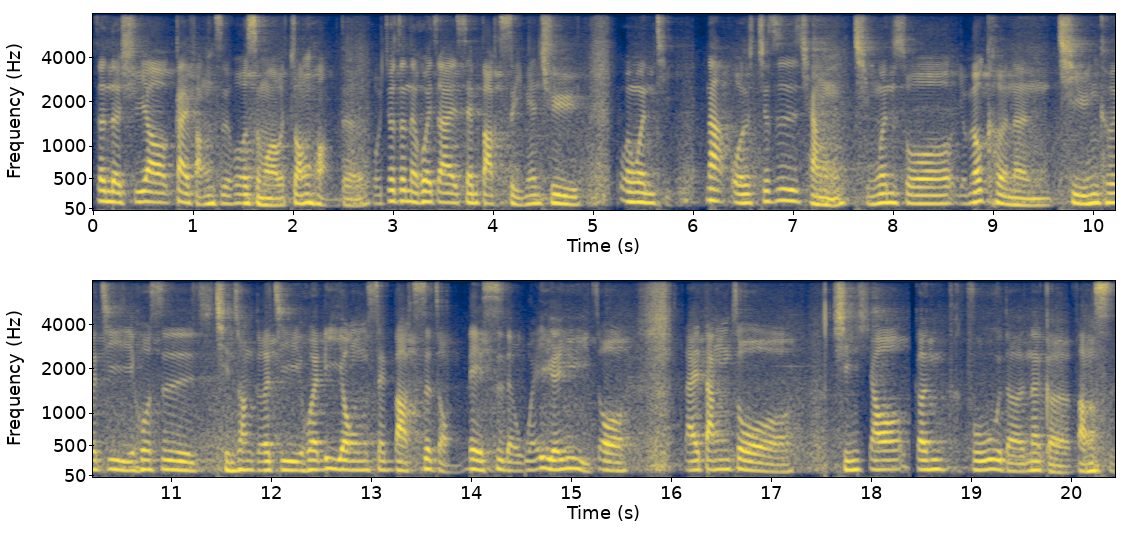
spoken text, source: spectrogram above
真的需要盖房子或什么装潢的，我就真的会在 Sandbox 里面去问问题。那我就是想请问说，有没有可能启云科技或是秦创科技会利用 Sandbox 这种类似的微元宇宙来当做行销跟服务的那个方式？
